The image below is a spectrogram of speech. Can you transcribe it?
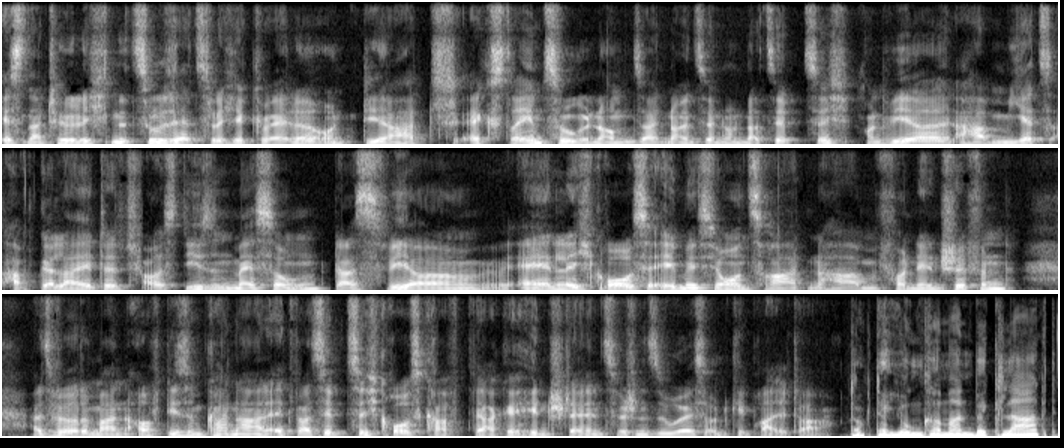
ist natürlich eine zusätzliche Quelle und die hat extrem zugenommen seit 1970. Und wir haben jetzt abgeleitet aus diesen Messungen, dass wir ähnlich große Emissionsraten haben von den Schiffen als würde man auf diesem Kanal etwa 70 Großkraftwerke hinstellen zwischen Suez und Gibraltar. Dr. Junkermann beklagt,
